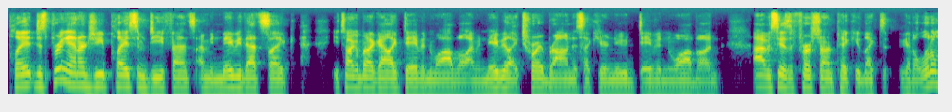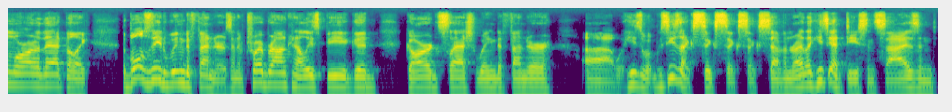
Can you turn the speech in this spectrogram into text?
play just bring energy, play some defense. I mean, maybe that's like you talk about a guy like David Nwaba. I mean, maybe like Troy Brown is like your new David Nwaba. And obviously, as a first round pick, you'd like to get a little more out of that. But like the Bulls need wing defenders, and if Troy Brown can at least be a good guard slash wing defender uh, he's he's like six six six seven, right? Like he's got decent size, and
